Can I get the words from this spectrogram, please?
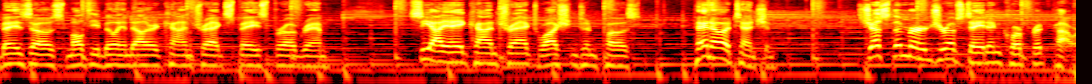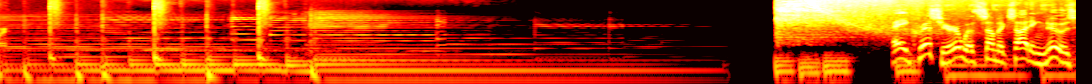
Bezos, multi billion dollar contract, space program, CIA contract, Washington Post. Pay no attention just the merger of state and corporate power. Hey, Chris here with some exciting news.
